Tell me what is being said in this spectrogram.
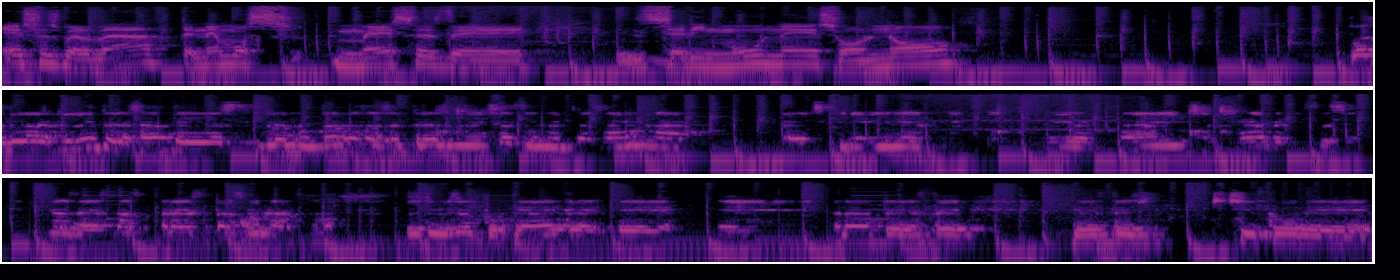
Eso es verdad, tenemos meses de ser inmunes o no. Pues mira, aquí lo interesante es remontarnos hace tres meses donde empezaron a, escribir en, New York Times, en revistas científicas de estas tres personas, ¿no? Yo utilizo porque hay de, de, de, este de este chico de,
